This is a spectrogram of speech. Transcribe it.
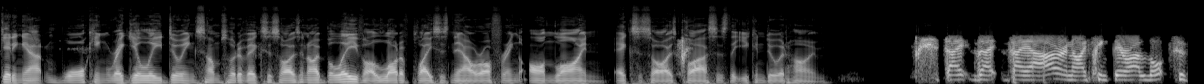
getting out and walking regularly, doing some sort of exercise. And I believe a lot of places now are offering online exercise classes that you can do at home. They, they, they are, and I think there are lots of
